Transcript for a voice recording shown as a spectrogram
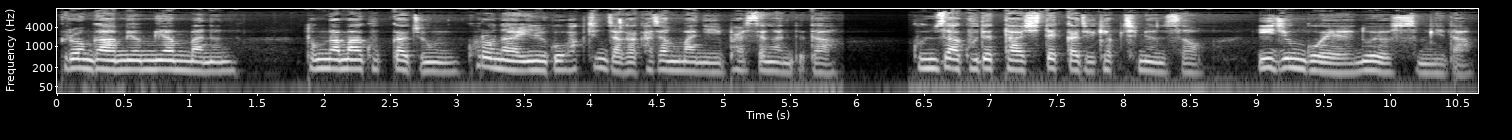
그런가 하면 미얀마는 동남아 국가 중 코로나19 확진자가 가장 많이 발생한 데다 군사 구데타 시대까지 겹치면서 이중고에 놓였습니다.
